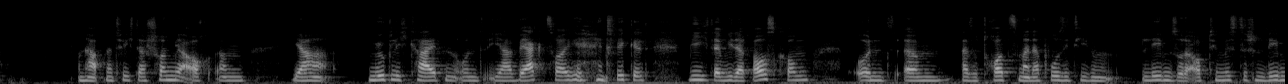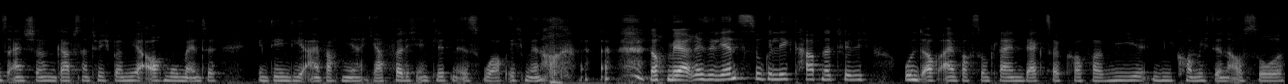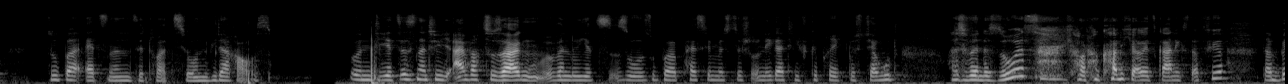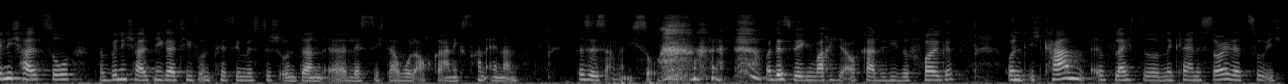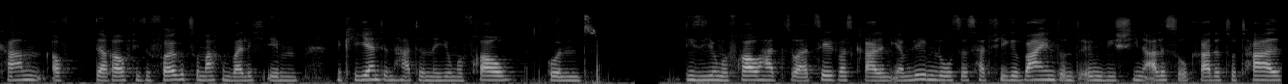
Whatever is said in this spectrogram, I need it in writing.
und habe natürlich da schon mir auch ähm, ja, Möglichkeiten und ja, Werkzeuge entwickelt, wie ich da wieder rauskomme. Und ähm, also trotz meiner positiven Lebens- oder optimistischen Lebenseinstellung gab es natürlich bei mir auch Momente, in denen die einfach mir ja völlig entglitten ist, wo auch ich mir noch, noch mehr Resilienz zugelegt habe natürlich und auch einfach so einen kleinen Werkzeugkoffer. Wie, wie komme ich denn aus so super ätzenden Situationen wieder raus? Und jetzt ist es natürlich einfach zu sagen, wenn du jetzt so super pessimistisch und negativ geprägt bist, ja gut, also wenn das so ist, ja, dann kann ich ja jetzt gar nichts dafür. Dann bin ich halt so, dann bin ich halt negativ und pessimistisch und dann äh, lässt sich da wohl auch gar nichts dran ändern. Das ist aber nicht so. und deswegen mache ich auch gerade diese Folge, und ich kam, äh, vielleicht so eine kleine Story dazu, ich kam auf, darauf, diese Folge zu machen, weil ich eben eine Klientin hatte, eine junge Frau. Und diese junge Frau hat so erzählt, was gerade in ihrem Leben los ist, hat viel geweint und irgendwie schien alles so gerade total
